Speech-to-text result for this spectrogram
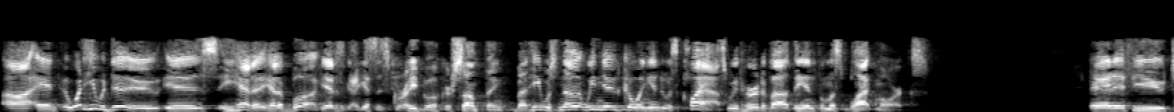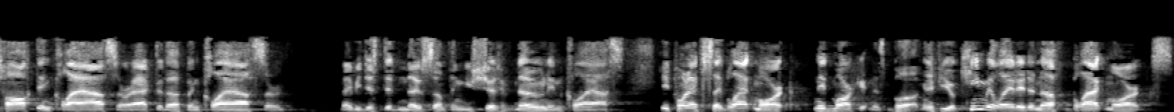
uh, and what he would do is he had a he had a book. He had, his, I guess, his grade book or something. But he was no. We knew going into his class, we'd heard about the infamous black marks. And if you talked in class or acted up in class or maybe just didn't know something you should have known in class, he'd point out to say black mark, need he'd mark it in his book. And if you accumulated enough black marks,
